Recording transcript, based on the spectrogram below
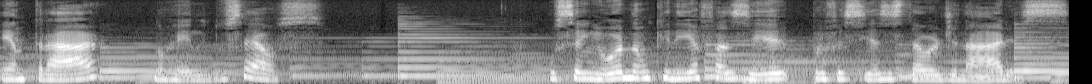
entrar no reino dos céus. O Senhor não queria fazer profecias extraordinárias,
